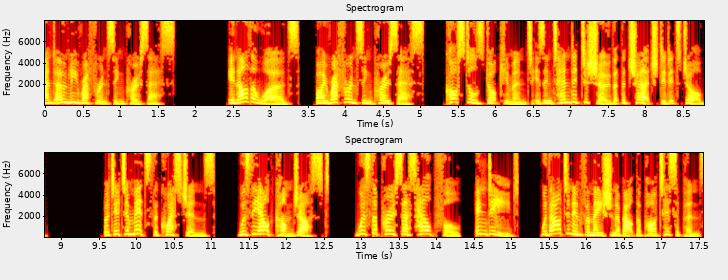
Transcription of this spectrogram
and only referencing process. In other words, by referencing process, Kostel's document is intended to show that the church did its job. But it omits the questions Was the outcome just? Was the process helpful? Indeed, without an information about the participants,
